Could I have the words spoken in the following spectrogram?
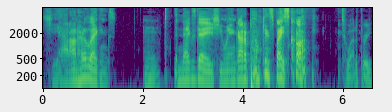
She had on her leggings. Mhm. The next day, she went and got a pumpkin spice coffee. Two out of three.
